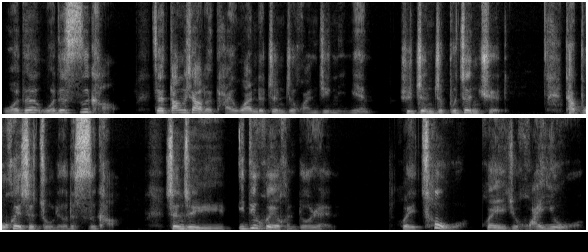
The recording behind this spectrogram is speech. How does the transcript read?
我的我的思考在当下的台湾的政治环境里面是政治不正确的，它不会是主流的思考，甚至于一定会有很多人会臭我，会去怀疑我。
